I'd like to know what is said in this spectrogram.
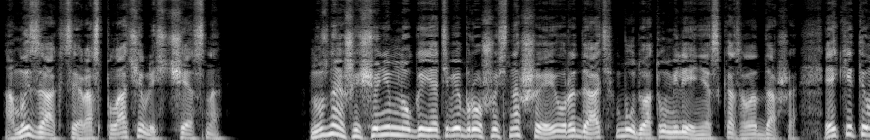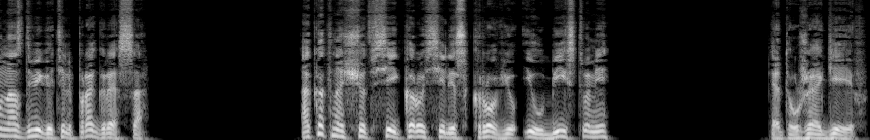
а мы за акции расплачивались честно. «Ну, знаешь, еще немного, я тебе брошусь на шею, рыдать буду от умиления», — сказала Даша. «Эки ты у нас двигатель прогресса». «А как насчет всей карусели с кровью и убийствами?» «Это уже Агеев.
